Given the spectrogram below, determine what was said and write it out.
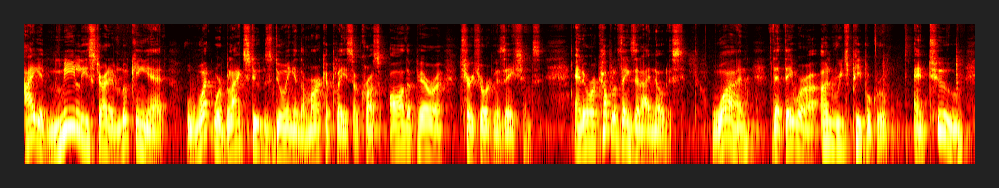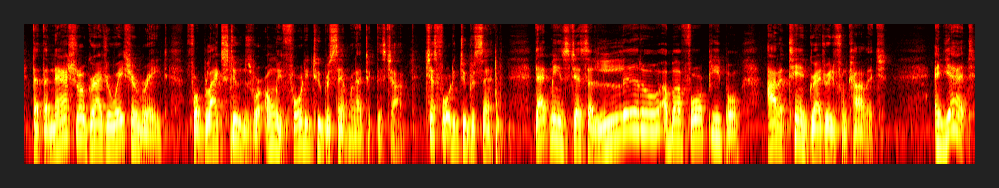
I immediately started looking at what were black students doing in the marketplace across all the para church organizations. And there were a couple of things that I noticed. One, that they were an unreached people group and two, that the national graduation rate for black students were only 42% when I took this job. Just 42%. That means just a little above four people out of 10 graduated from college. And yet,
